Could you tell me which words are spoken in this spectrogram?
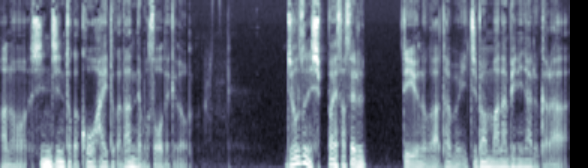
あの、新人とか後輩とか何でもそうだけど、上手に失敗させるっていうのが多分一番学びになるから、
